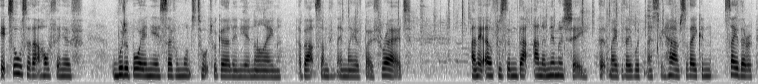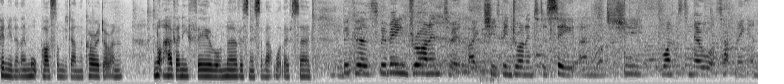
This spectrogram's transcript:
It's also that whole thing of would a boy in year seven want to talk to a girl in year nine about something they may have both read? And it offers them that anonymity that maybe they wouldn't necessarily have, so they can say their opinion and then walk past somebody down the corridor and not have any fear or nervousness about what they've said. Because we're being drawn into it, like she's been drawn into the sea, and she wants to know what's happening and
